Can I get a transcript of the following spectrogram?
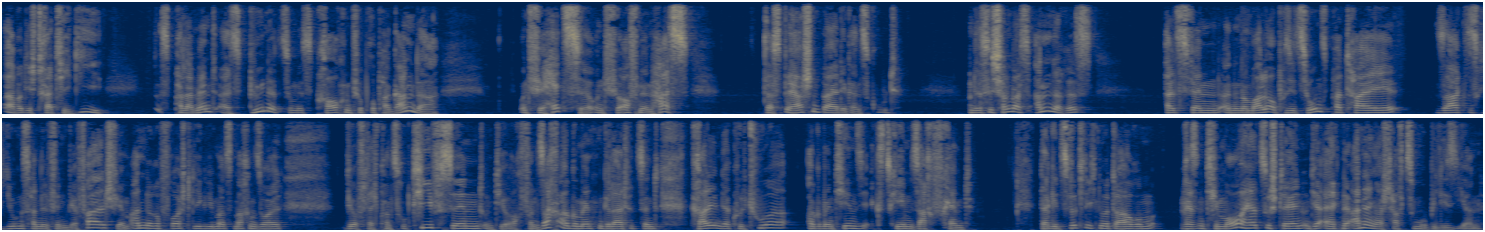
Aber die Strategie, das Parlament als Bühne zu missbrauchen für Propaganda und für Hetze und für offenen Hass, das beherrschen beide ganz gut. Und das ist schon was anderes, als wenn eine normale Oppositionspartei sagt, das Regierungshandel finden wir falsch, wir haben andere Vorschläge, wie man es machen soll die auch vielleicht konstruktiv sind und die auch von Sachargumenten geleitet sind. Gerade in der Kultur argumentieren sie extrem sachfremd. Da geht es wirklich nur darum, Ressentiment herzustellen und die eigene Anhängerschaft zu mobilisieren.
